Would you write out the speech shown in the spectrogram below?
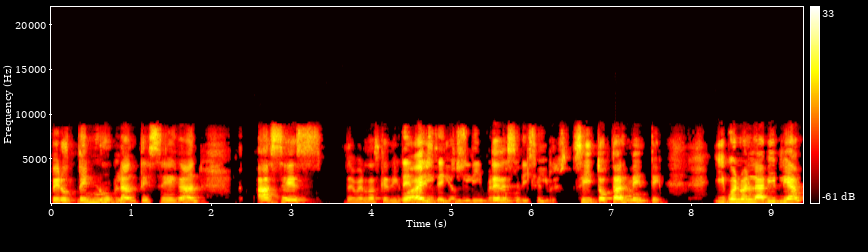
pero te nublan, te cegan, haces, de verdad es que digo, te ay Dios, te desequilibras. Sí, totalmente. Y bueno, en la Biblia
